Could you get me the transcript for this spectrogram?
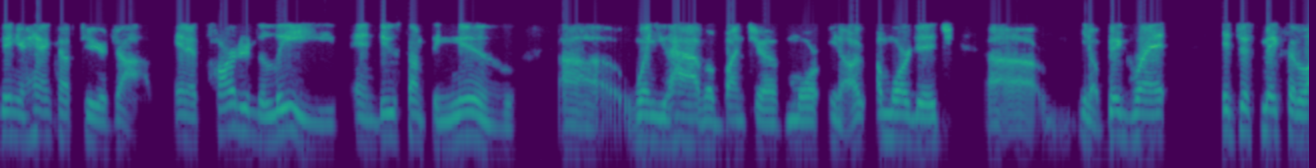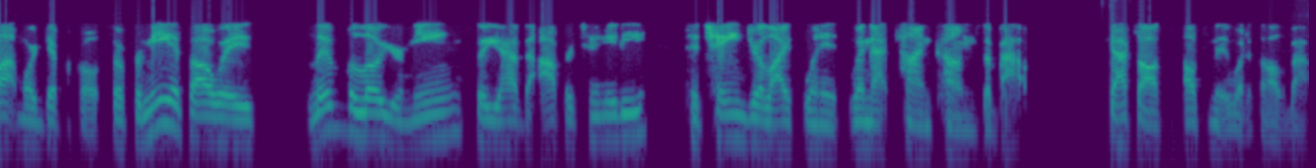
then you're handcuffed to your job, and it's harder to leave and do something new uh, when you have a bunch of more, you know, a, a mortgage, uh, you know, big rent. It just makes it a lot more difficult. So for me, it's always live below your means so you have the opportunity to change your life when it when that time comes about. That's all ultimately what it's all about.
